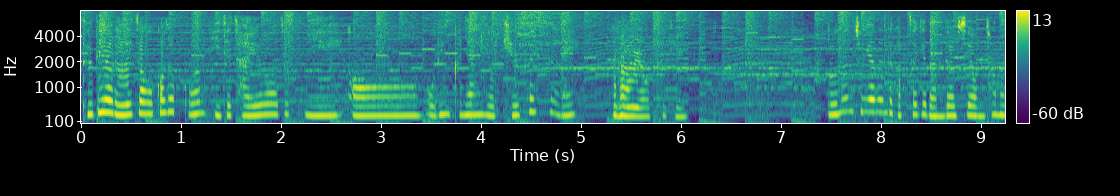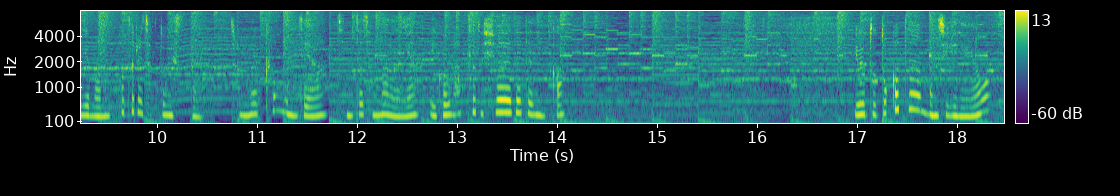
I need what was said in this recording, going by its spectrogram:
드디어 레이저가 꺼졌군. 이제 자유로워졌으니, 어, 우린 그냥 여기 서 있을래. 뭐야, 그게. 노는 중이었는데 갑자기 난데없이 엄청나게 많은 퍼즐이 작동했어. 정말 큰 문제야. 진짜 장난 아니야. 이걸로 학교도 쉬어야 되니까. 이것도 똑같은 방식이네요.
